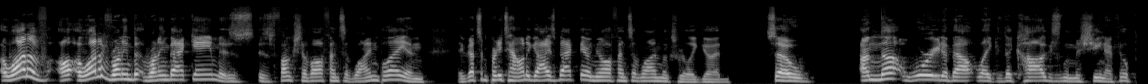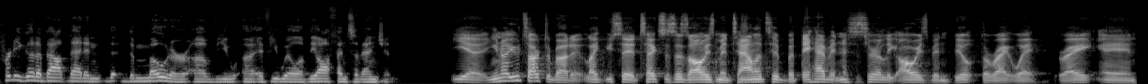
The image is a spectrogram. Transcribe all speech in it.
a lot of a lot of running running back game is is function of offensive line play, and they've got some pretty talented guys back there, and the offensive line looks really good. So I'm not worried about like the cogs in the machine. I feel pretty good about that and the, the motor of you, uh, if you will, of the offensive engine. Yeah, you know, you talked about it. Like you said, Texas has always been talented, but they haven't necessarily always been built the right way, right? And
